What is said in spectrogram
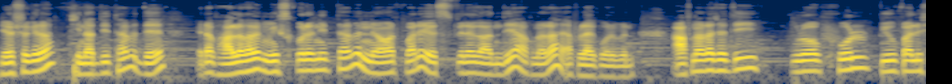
দেড়শো গ্রাম থিনার দিতে হবে, দিয়ে এটা ভালোভাবে মিক্স করে নিতে হবে, নেওয়ার পরে স্প্রে গান দিয়ে আপনারা অ্যাপ্লাই করবেন। আপনারা যদি পুরো ফুল পিউ পালিশ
